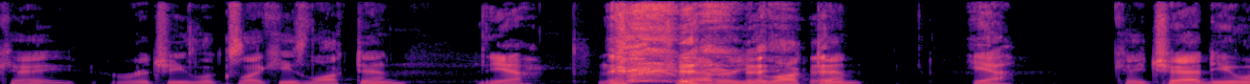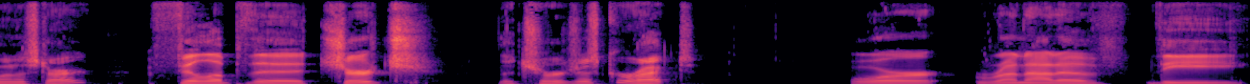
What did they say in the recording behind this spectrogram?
Okay, Richie looks like he's locked in. Yeah. Chad, are you locked in? yeah. Okay, Chad, do you want to start? Fill up the church The church is correct. or run out of the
